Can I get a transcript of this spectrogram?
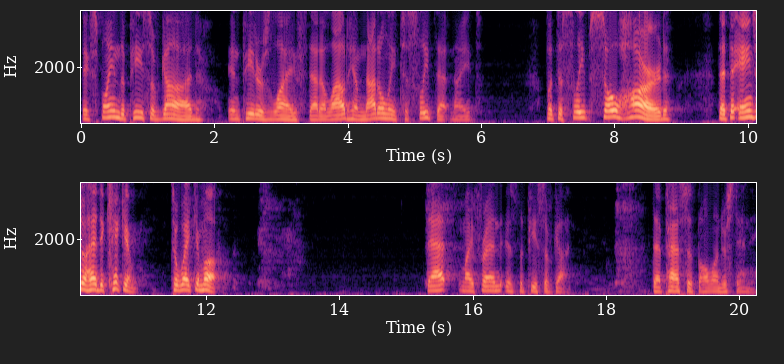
Explain the peace of God in Peter's life that allowed him not only to sleep that night, but to sleep so hard that the angel had to kick him to wake him up. That, my friend, is the peace of God that passeth all understanding.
